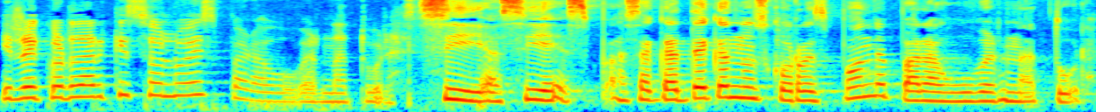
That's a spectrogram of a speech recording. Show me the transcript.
y recordar que solo es para gubernaturas. Sí, así es. A Zacatecas nos corresponde para gubernatura.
